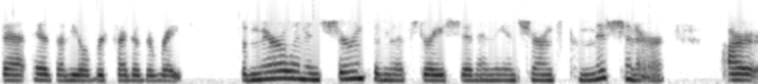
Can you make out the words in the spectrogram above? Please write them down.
that has any oversight of the rates. The Maryland Insurance Administration and the Insurance Commissioner are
